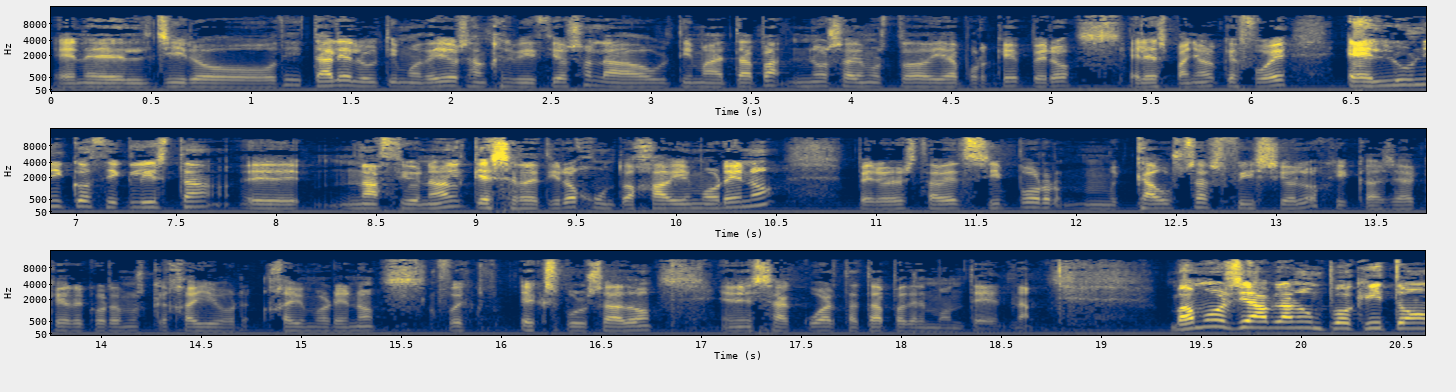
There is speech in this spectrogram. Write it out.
en el Giro de Italia. El último de ellos, Ángel Vicioso, en la última etapa. No sabemos todavía por qué, pero el español que fue el único ciclista eh, nacional que se retiró junto a Javi Moreno, pero esta vez sí por causas fisiológicas, ya que recordemos que Javi Moreno fue expulsado en esa cuarta etapa del Monte Etna. Vamos ya a hablar un poquito,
